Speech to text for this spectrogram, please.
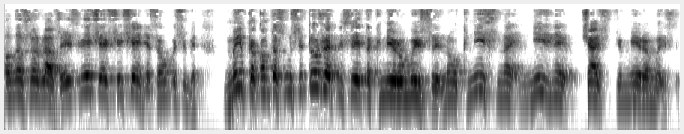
Он наслаждался. Есть вещи ощущения само по себе. Мы в каком-то смысле тоже отнесли это к миру мысли. Ну, к нижней, нижней части мира мысли.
